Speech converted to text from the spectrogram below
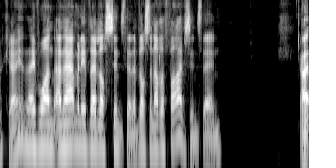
Okay, and they've won. And how many have they lost since then? They've lost another five since then. I,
